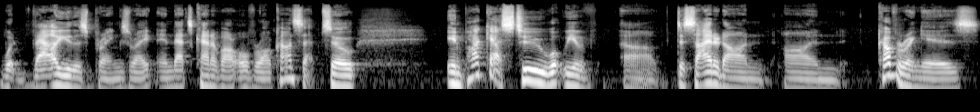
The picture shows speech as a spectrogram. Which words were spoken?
what value this brings, right? And that's kind of our overall concept. So in podcast two, what we have uh, decided on on covering is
